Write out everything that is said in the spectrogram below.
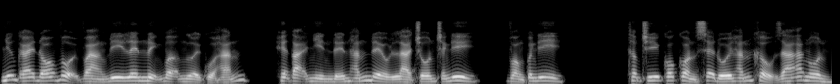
những cái đó vội vàng đi lên nịnh bợ người của hắn, hiện tại nhìn đến hắn đều là trốn tránh đi, vòng quanh đi. Thậm chí có còn sẽ đối hắn khẩu ra ác ngôn.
